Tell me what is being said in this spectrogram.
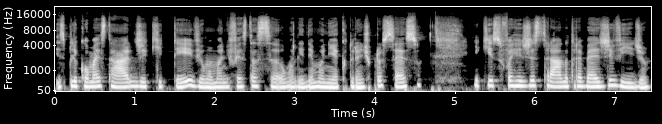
explicou mais tarde que teve uma manifestação ali demoníaca durante o processo e que isso foi registrado através de vídeo.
